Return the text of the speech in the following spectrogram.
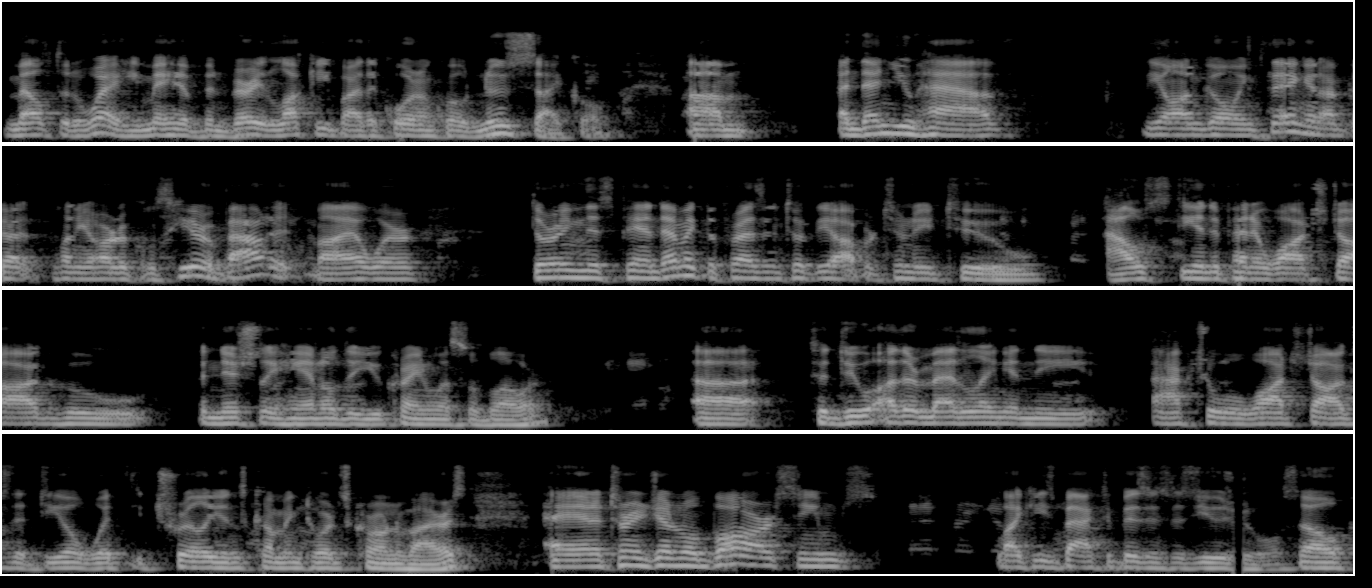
melted away. He may have been very lucky by the quote unquote news cycle. Um, and then you have the ongoing thing, and I've got plenty of articles here about it, Maya, where during this pandemic, the president took the opportunity to oust the independent watchdog who initially handled the Ukraine whistleblower, uh, to do other meddling in the actual watchdogs that deal with the trillions coming towards coronavirus. And Attorney General Barr seems like he's back to business as usual. So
